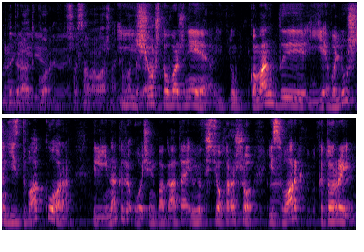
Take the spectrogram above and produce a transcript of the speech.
добирают коры, что самое важное. И еще да. что важнее, ну, у команды Evolution есть два кора. Лина, которая очень богатая, и у него все хорошо. И Сварк, который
